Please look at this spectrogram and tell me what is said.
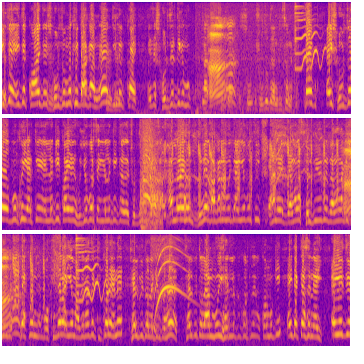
এই যে এই যে কয় যে সূর্যমুখী বাগান কিন্তু কয় এই যে সূর্যের দিকে মুখ না সূর্য তো আর পিছনে এই সূর্যমুখী আর কি এর লগি কয় হইয়ে পড়ছে এর লগি সূর্য আমরা এখন ফুলের বাগানের মধ্যে আইয়ে পড়ছি এখানে বেমালা সেলফি হইবে বেমালা কিছু দেখবেন মখিলেরা আইয়ে মাঝে মাঝে কি করে এনে সেলফি তোলে কিন্তু হ্যাঁ? সেলফি তোলে আর মুই হের লোকে করতে কর্ম কি? এই দেখতে আসেন এই এই যে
